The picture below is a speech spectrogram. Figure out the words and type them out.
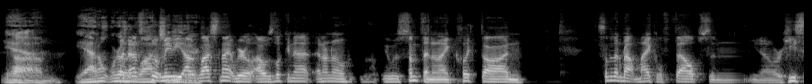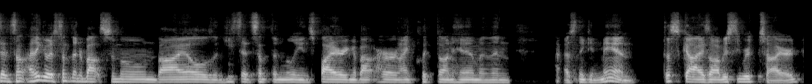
Yeah, um, yeah. I don't really. that's what maybe I, last night we were. I was looking at. I don't know. It was something, and I clicked on something about Michael Phelps, and you know, or he said something. I think it was something about Simone Biles, and he said something really inspiring about her, and I clicked on him, and then I was thinking, man, this guy's obviously retired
